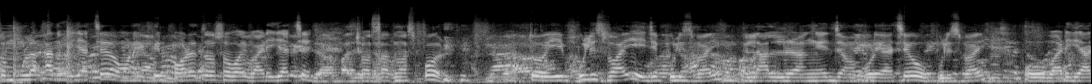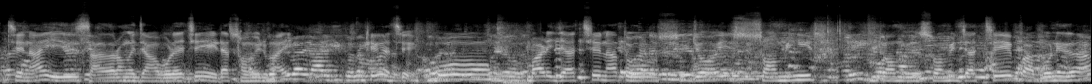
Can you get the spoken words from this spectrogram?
সব মুলাকাত হয়ে যাচ্ছে। অনেকদিন পরে তো সবাই বাড়ি যাচ্ছে ছ সাত মাস পর। তো এই পুলিশ ভাই, এই যে পুলিশ ভাই, লাল রঙের জামা পরে আছে ও পুলিশ ভাই। ও বাড়ি যাচ্ছে না, এই সাদা রঙের জামা পরে আছে, এটা সমীর ভাই। ঠিক আছে? ও বাড়ি যাচ্ছে না তো সুজয় সমীর- সমীর যাচ্ছে পাপনিদা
